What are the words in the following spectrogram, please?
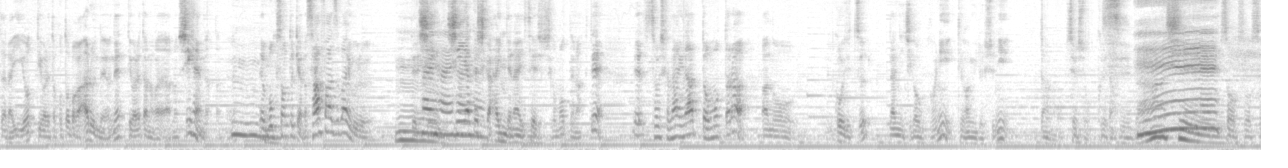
たらいいよって言われた言葉があるんだよねって言われたのがあの詩篇だったんだよね、うんうんうん。で僕その時はサーファーズバイブルうん。で新約しか入ってない聖書しか持ってなくてでそれしかないなって思ったらあの後日何日か後に手紙と一緒にあの聖書をくれたの。素へ晴らしーいそうそうそ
